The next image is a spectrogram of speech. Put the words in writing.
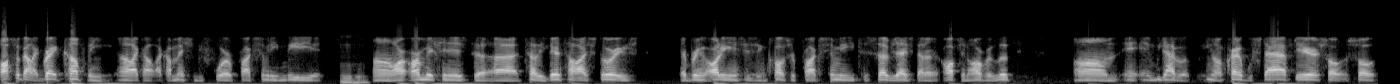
Also got a great company, uh, like I, like I mentioned before, Proximity Media. Mm-hmm. Uh, our, our mission is to uh, tell eventized stories that bring audiences in closer proximity to subjects that are often overlooked um, and, and we have a you know incredible staff there. So so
